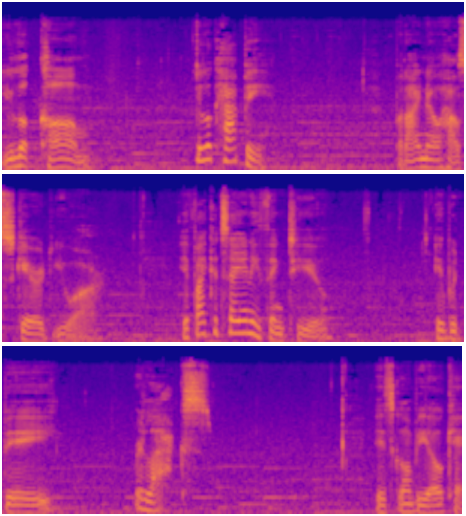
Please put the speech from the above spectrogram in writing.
You look calm. You look happy but I know how scared you are. If I could say anything to you, it would be relax. It's going to be okay.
